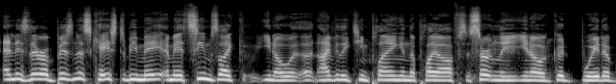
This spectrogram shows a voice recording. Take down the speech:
and, is there a business case to be made? I mean, it seems like you know an Ivy League team playing in the playoffs is certainly you know a good way to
